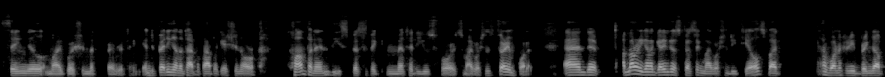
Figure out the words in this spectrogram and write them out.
single migration method for everything. And depending on the type of application or component, the specific method used for its migration is very important. And uh, I'm not really going to get into specific migration details, but I wanted to really bring up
